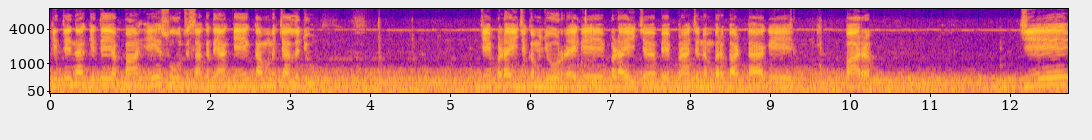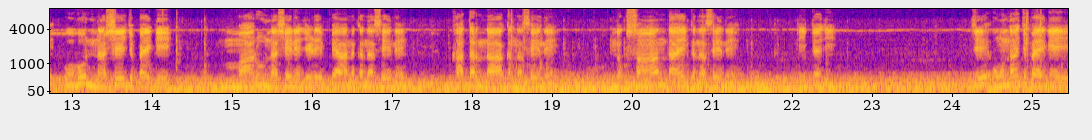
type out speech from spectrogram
ਕਿਤੇ ਨਾ ਕਿਤੇ ਆਪਾਂ ਇਹ ਸੋਚ ਸਕਦੇ ਹਾਂ ਕਿ ਕੰਮ ਚੱਲ ਜੂ। ਜੇ ਪੜ੍ਹਾਈ 'ਚ ਕਮਜ਼ੋਰ ਰਹਿ ਗਏ, ਪੜ੍ਹਾਈ 'ਚ ਪੇਪਰਾਂ 'ਚ ਨੰਬਰ ਘੱਟ ਆ ਗਏ, ਪਰ ਜੇ ਉਹ ਨਸ਼ੇ 'ਚ ਪੈ ਗਏ, ਮਾਰੂ ਨਸ਼ੇ ਨੇ, ਜਿਹੜੇ ਭਿਆਨਕ ਨਸ਼ੇ ਨੇ, ਖਤਰਨਾਕ ਨਸ਼ੇ ਨੇ, ਨੁਕਸਾਨਦਾਇਕ ਨਸ਼ੇ ਨੇ, ਠੀਕ ਹੈ ਜੀ। ਜੇ ਉਹਨਾਂ 'ਚ ਪੈ ਗਏ,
